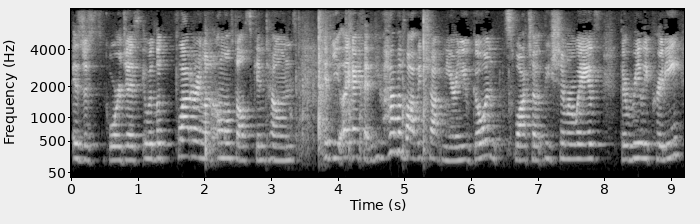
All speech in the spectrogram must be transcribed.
is just gorgeous. It would look flattering on almost all skin tones. If you, like I said, if you have a Bobbi shop near you, go and swatch out these shimmer waves. They're really pretty.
